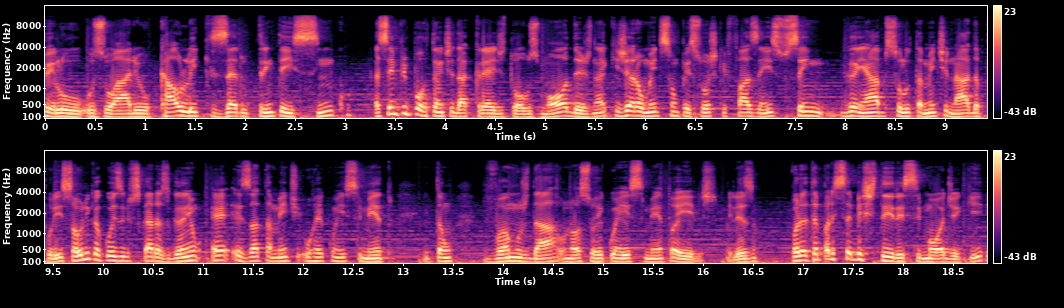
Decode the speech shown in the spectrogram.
pelo usuário Kaulik035 é sempre importante dar crédito aos modders, né, que geralmente são pessoas que fazem isso sem ganhar absolutamente nada por isso. A única coisa que os caras ganham é exatamente o reconhecimento. Então vamos dar o nosso reconhecimento a eles, beleza? Pode até parecer besteira esse mod aqui,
